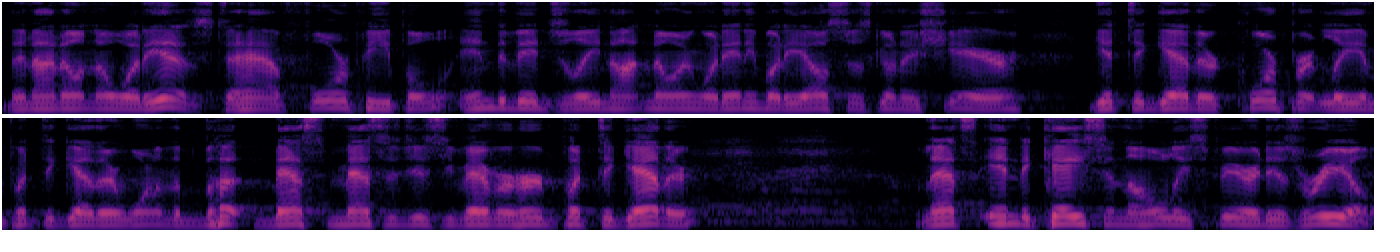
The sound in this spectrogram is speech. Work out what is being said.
then I don't know what is to have four people individually, not knowing what anybody else is going to share get together corporately and put together one of the best messages you've ever heard put together. That's indication the Holy Spirit is real.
